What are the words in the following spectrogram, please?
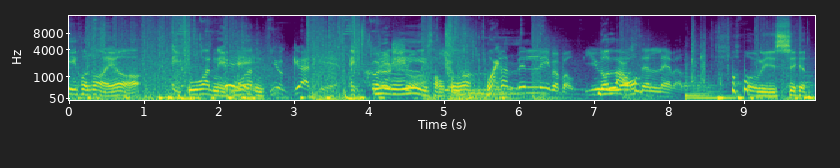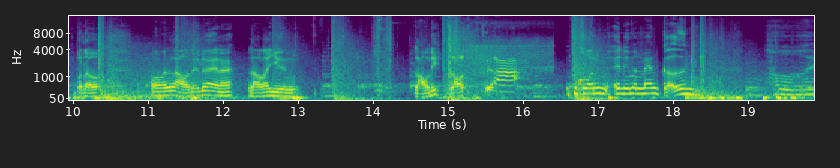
มีคนหลอยเหรอ ไอ้อ้วนนี่อ้วน Hey, you got him. ไอ้นี่นี่นี่สองตัว What? Unbelievable. You Don't allow. lost the level. Holy shit เราโอ้มันเหล่าด้วยด้วยนะ เราก็ยืน เหล่าดิเหล่าอ่าทุกคนไอ้นี่มันแม่นเกินโอ้ย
